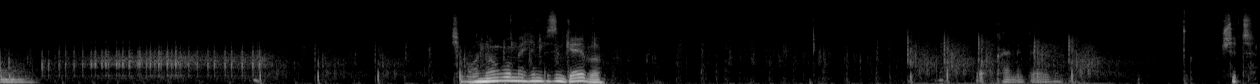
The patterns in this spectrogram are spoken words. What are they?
嗯， Ich habe auch nirgendwo mehr hier ein bisschen gelbe. Oh, keine gelbe. Shit.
